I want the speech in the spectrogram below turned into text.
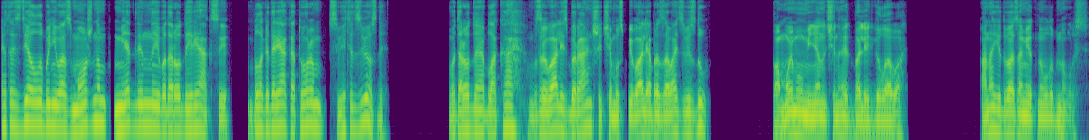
Это сделало бы невозможным медленные водородные реакции, благодаря которым светят звезды. Водородные облака взрывались бы раньше, чем успевали образовать звезду. По-моему, у меня начинает болеть голова. Она едва заметно улыбнулась.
